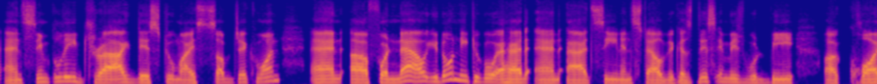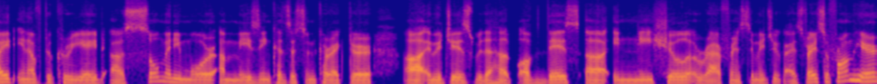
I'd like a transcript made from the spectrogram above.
and simply drag this to my subject one. And uh, for now, you don't need to go ahead and add scene and style because this image would be uh, quite enough to create uh, so many more amazing consistent character uh, images with the help of this uh, initial reference image, you guys, right? So from here,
